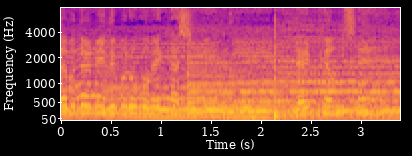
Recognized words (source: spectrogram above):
자분들 믿음으로 고백하십니다. 내 평생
